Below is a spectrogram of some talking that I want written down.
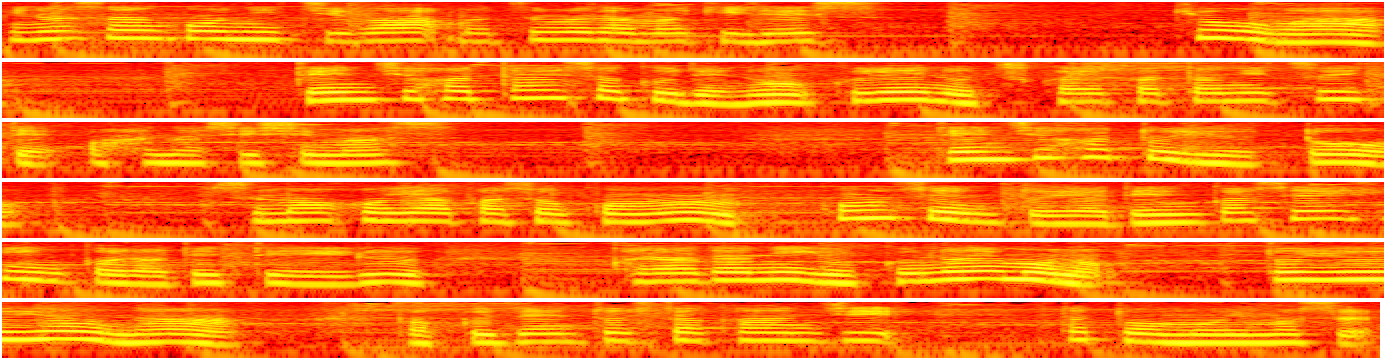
皆さんこんにちは松村真希です。今日は電磁波対策でのクレイの使い方についてお話しします。電磁波というとスマホやパソコンコンセントや電化製品から出ている体に良くないものというような漠然とした感じだと思います。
